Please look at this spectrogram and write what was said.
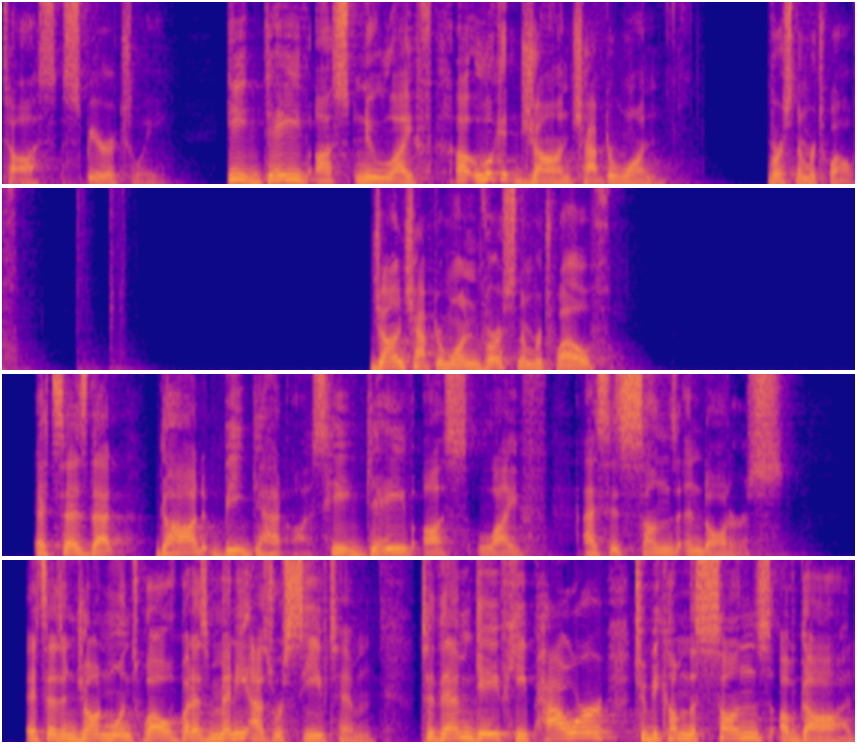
to us spiritually. He gave us new life. Uh, look at John chapter 1, verse number 12. John chapter 1, verse number 12. It says that God begat us, He gave us life as His sons and daughters. It says in John 1 12, but as many as received Him, to them gave He power to become the sons of God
